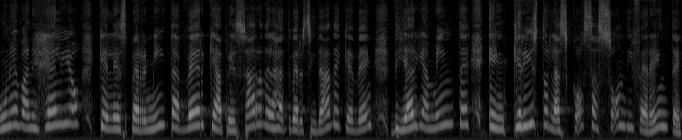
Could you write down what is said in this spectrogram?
un evangelio que les permita ver que a pesar de las adversidades que ven diariamente en Cristo las cosas son diferentes,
